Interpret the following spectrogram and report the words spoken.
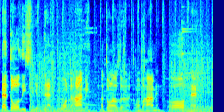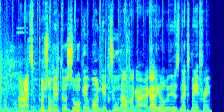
That door leads to your death. The one behind me. I thought I was looking at the one behind me. Oh man. All right, so push over here through the sword. Get one, get two. Now I'm like, all right, I gotta get over to this next mainframe.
